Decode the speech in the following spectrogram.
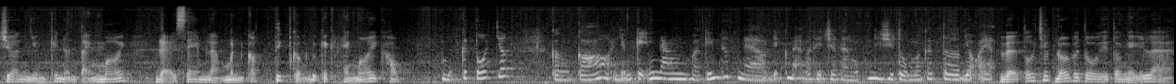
trên những cái nền tảng mới để xem là mình có tiếp cận được cái khách hàng mới hay không một cái tố chất cần có những kỹ năng và kiến thức nào để các bạn có thể trở thành một digital marketer giỏi ạ? Về tố chất đối với tôi thì tôi nghĩ là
